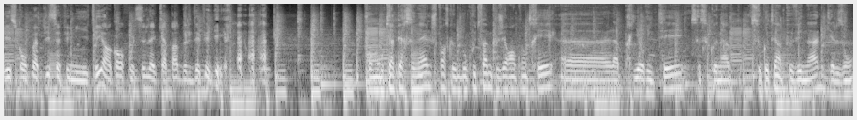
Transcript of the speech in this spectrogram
et ce qu'on peut appeler sa féminité. Encore faut-il être capable de le définir. Pour mon cas personnel, je pense que beaucoup de femmes que j'ai rencontrées, euh, la priorité, c'est ce, ce côté un peu vénal qu'elles ont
